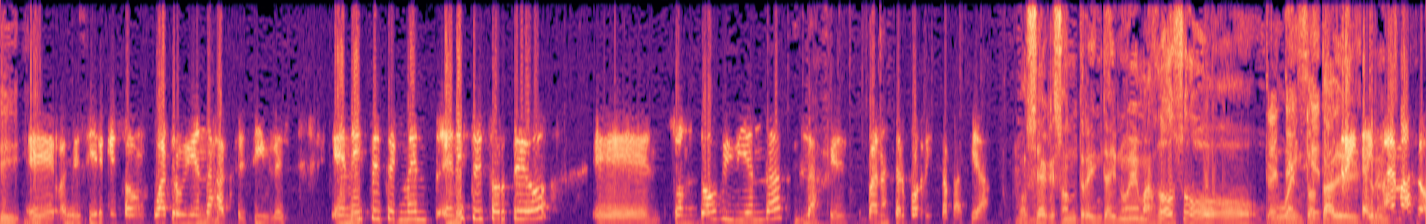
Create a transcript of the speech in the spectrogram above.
eh, es decir que son cuatro viviendas accesibles. En este segmento, en este sorteo eh, son dos viviendas las que van a ser por discapacidad. O sea que son 39 más 2 o, en total 39 más 2.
